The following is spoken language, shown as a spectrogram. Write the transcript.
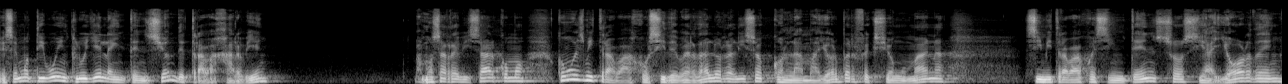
Ese motivo incluye la intención de trabajar bien. Vamos a revisar cómo, cómo es mi trabajo, si de verdad lo realizo con la mayor perfección humana, si mi trabajo es intenso, si hay orden,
